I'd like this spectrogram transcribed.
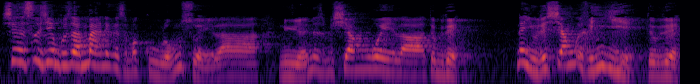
现在世间不是在卖那个什么古龙水啦，女人的什么香味啦，对不对？那有的香味很野，对不对？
